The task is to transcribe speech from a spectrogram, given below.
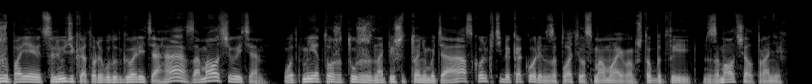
же появятся люди, которые будут говорить, ага, замалчивайте, Вот мне тоже тут же напишет кто-нибудь, а сколько тебе Кокорин заплатил с Мамаевым, чтобы ты замолчал про них?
